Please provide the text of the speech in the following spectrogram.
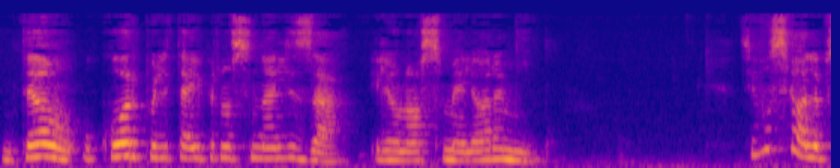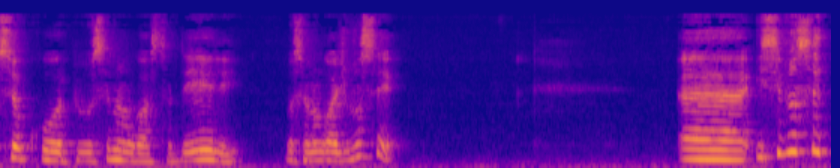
Então, o corpo ele está aí para nos sinalizar. Ele é o nosso melhor amigo. Se você olha para o seu corpo e você não gosta dele, você não gosta de você. Uh, e se você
